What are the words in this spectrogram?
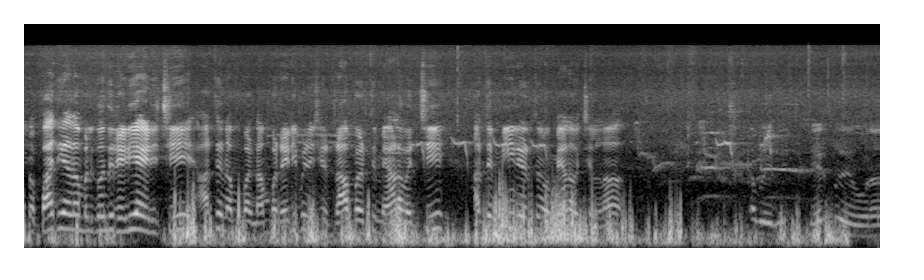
இப்போ பார்த்தீங்கன்னா நம்மளுக்கு வந்து ரெடி ஆகிடுச்சு அடுத்து நம்ம நம்ம ரெடி பண்ணி வச்சு ட்ராப் எடுத்து மேலே வச்சு அடுத்து மீன் எடுத்து நம்ம மேலே வச்சிடலாம். அப்படி நெருப்பு ஒரு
